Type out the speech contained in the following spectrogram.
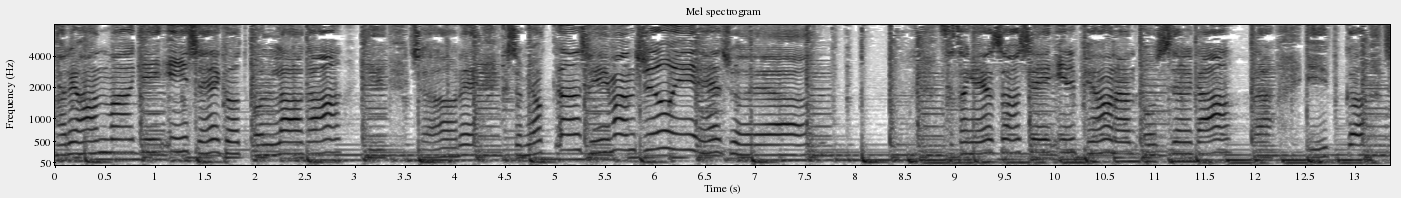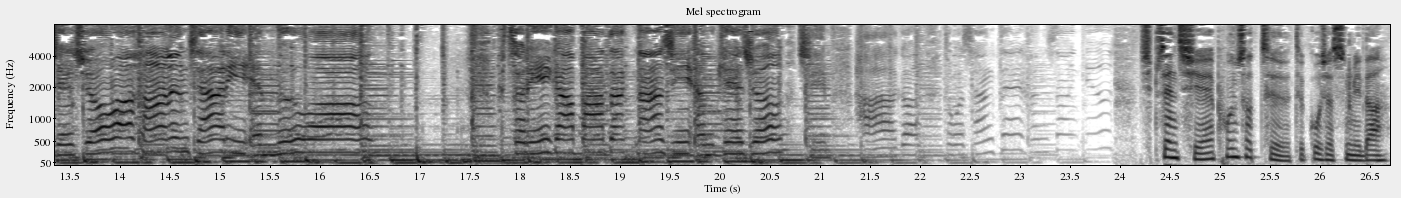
화려한 막이 이제 곧 올라가기 전에 그저 몇 가지만 주의해줘요 세상에서 제일 편한 옷을 갈아 입고 제일 좋아하는 자리에 누워. 배터리가 바닥나지 않게 조심 10cm의 콘서트 듣고 오셨습니다.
